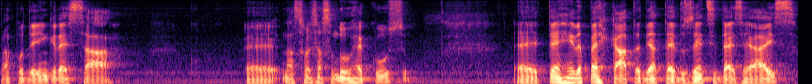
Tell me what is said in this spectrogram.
para poder ingressar é, na solicitação do recurso. É, ter renda per capita de até 210 reais,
